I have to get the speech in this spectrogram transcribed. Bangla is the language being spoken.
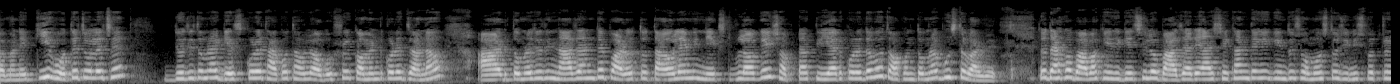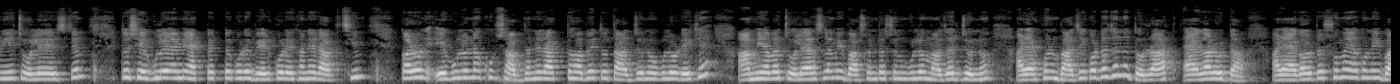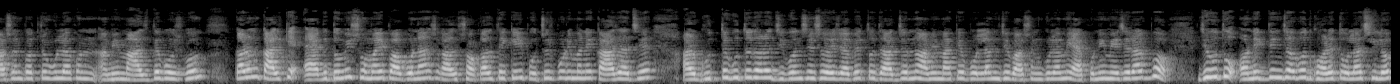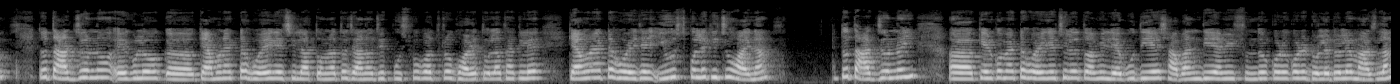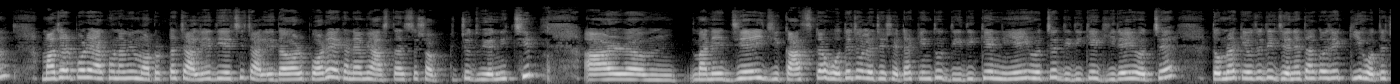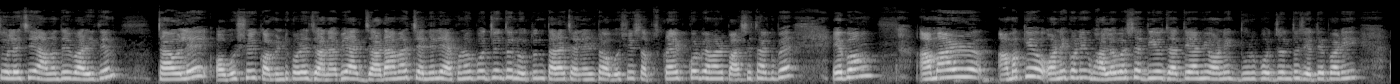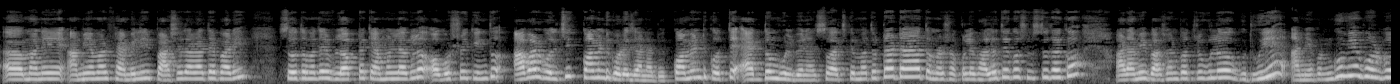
মানে কি হতে চলেছে? যদি তোমরা গেস করে থাকো, তাহলে অবশ্যই কমেন্ট করে জানাও। আর তোমরা যদি না জানতে পারো, তো তাহলে আমি নেক্সট ব্লগেই সবটা ক্লিয়ার করে দেবো, তখন তোমরা বুঝতে পারবে। তো দেখো, বাবা বাবাকে গেছিল বাজারে, আর সেখান থেকে কিন্তু সমস্ত জিনিসপত্র নিয়ে চলে এসছে। তো সেগুলোই আমি একটা একটা করে বের করে এখানে রাখছি। কারণ এগুলো না খুব সাবধানে রাখতে হবে, তো তার জন্য ওগুলো রেখে আমি আবার চলে আসলাম এই বাসন টাসনগুলো মাজার জন্য। আর এখন বাজে কটা জানো তো? রাত এগারোটা। আর এগারোটার সময় এখন এই বাসনপত্রগুলো এখন আমি মাজতে বসবো। কারণ কালকে একদমই সময় পাবো না। কাল সকাল থেকেই প্রচুর পরিমাণে কাজ আছে আর ঘুরতে ঘুরতে ধরো জীবন শেষ হয়ে যাবে। তো যার জন্য আমি মাকে বললাম যে বাসনগুলো আমি এখনই মেজে রাখব। যেহেতু অনেক দিন যাবৎ ঘরে তোলা ছিল। তো তার জন্য এগুলো কেমন একটা হয়ে গেছিল। আর তোমরা তো জানো যে পুষ্পপত্র ঘরে তোলা থাকলে কেমন একটা হয়ে যায়। ইউজ করলে কিছু হয় না। তো তার জন্যই কীরকম একটা হয়ে গেছিল, তো আমি লেবু দিয়ে, সাবান দিয়ে আমি সুন্দর করে করে ডলে ডলে মাজলাম। মাজার পরে এখন আমি মটরটা চালিয়ে দিয়েছি। চালিয়ে দেওয়ার পরে এখানে আমি আস্তে আস্তে সব কিছু ধুয়ে নিচ্ছি। আর মানে যেই যে কাজটা হতে চলেছে সেটা কিন্তু দিদিকে নিয়েই হচ্ছে, দিদিকে ঘিরেই হচ্ছে। তোমরা কেউ যদি জেনে থাকো যে কি হতে চলেছে আমাদের বাড়িতে তাহলে অবশ্যই কমেন্ট করে জানাবে। আর যারা আমার চ্যানেলে এখনও পর্যন্ত নতুন, তারা চ্যানেলটা অবশ্যই সাবস্ক্রাইব করবে, আমার পাশে থাকবে। এবং আমার, আমাকে অনেক অনেক ভালোবাসা দিও যাতে আমি অনেক দূর পর্যন্ত যেতে পারি মানে আমি আমার ফ্যামিলির পাশে দাঁড়াতে পারি। সো তোমাদের ব্লগটা কেমন লাগল অবশ্যই কিন্তু আবার বলছি কমেন্ট করে জানাবে। কমেন্ট করতে একদম ভুলবে না। সো আজকের মতো টাটা, তোমরা সকলে ভালো থেকো, সুস্থ থেকো। আর আমি বাসনপত্রগুলো ধুয়ে আমি এখন ঘুমিয়ে পড়ব।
